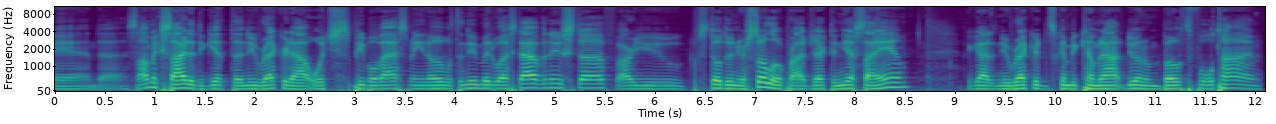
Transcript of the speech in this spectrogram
And uh, so I'm excited to get the new record out, which people have asked me, you know, with the new Midwest Avenue stuff, are you still doing your solo project? And yes, I am. I got a new record that's going to be coming out, doing them both full time.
